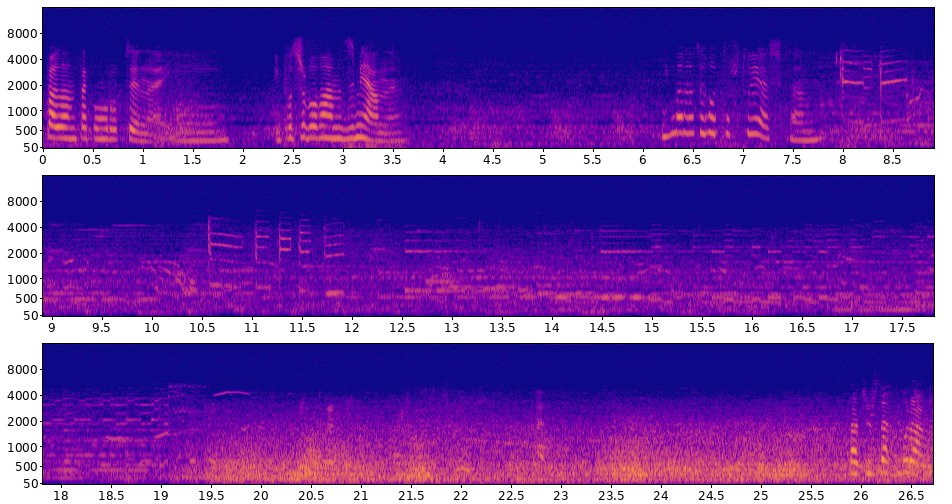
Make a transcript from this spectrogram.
wpadłam w taką rutynę i, i potrzebowałam zmiany. Chyba dlatego też tu jestem. Patrz, już za chmurami.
